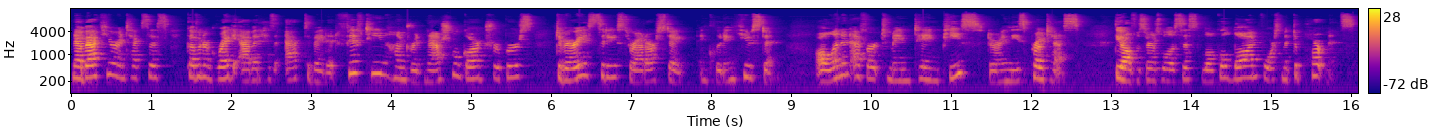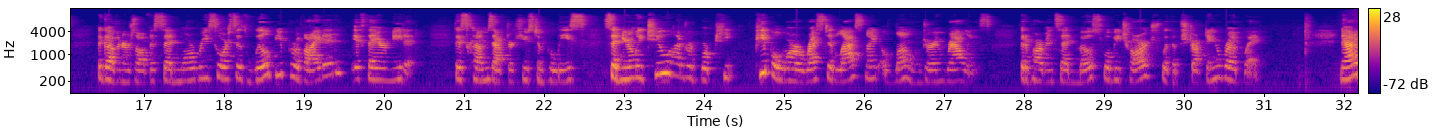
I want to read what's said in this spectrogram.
Now, back here in Texas, Governor Greg Abbott has activated 1,500 National Guard troopers to various cities throughout our state, including Houston, all in an effort to maintain peace during these protests. The officers will assist local law enforcement departments. The governor's office said more resources will be provided if they are needed. This comes after Houston police said nearly 200 were pe- people were arrested last night alone during rallies. The department said most will be charged with obstructing a roadway. Now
